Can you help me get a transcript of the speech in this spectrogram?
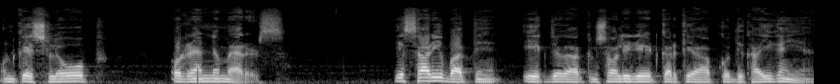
ان کے سلوپ اور رینڈم ایررس یہ ساری باتیں ایک جگہ کنسالیڈیٹ کر کے آپ کو دکھائی گئی ہیں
